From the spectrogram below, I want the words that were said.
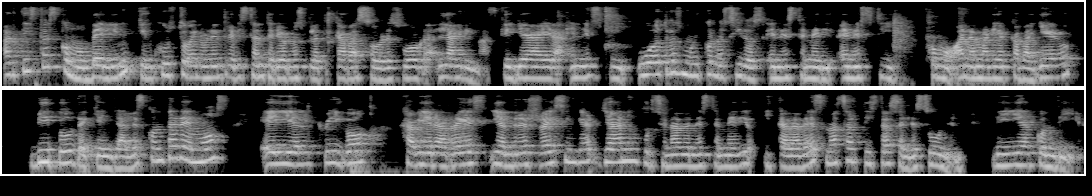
Artistas como Belin, quien justo en una entrevista anterior nos platicaba sobre su obra Lágrimas, que ya era NFT, u otros muy conocidos en este medio NFT, como Ana María Caballero, Beeple, de quien ya les contaremos, Eyel Krigo, Javier Arres y Andrés Reisinger ya han incursionado en este medio y cada vez más artistas se les unen día con día.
